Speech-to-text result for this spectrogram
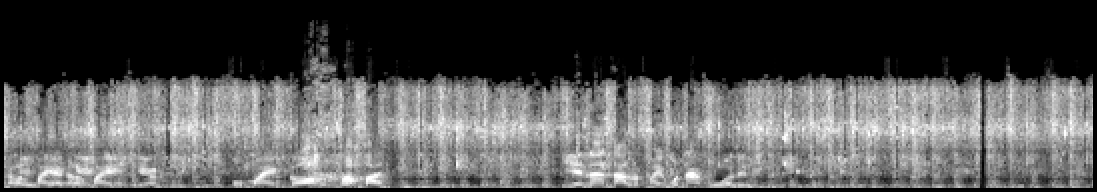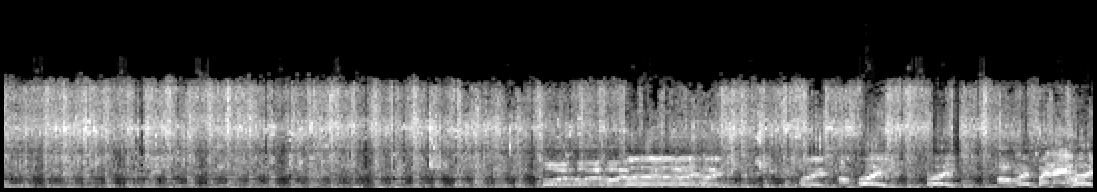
กำลังไปฮะกำลังไปเหี้ยโอ้ my god เฮียหน้าตารถไฟโคตรน่ากลัวเลยเฮ้ยเฮ้ยเฮ้ยเฮ้ยเฮ้ยเฮ้ยเฮ้ยเฮ้ยเฮ้ยเอาเฮ้ยไปไหนเฮ้ย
